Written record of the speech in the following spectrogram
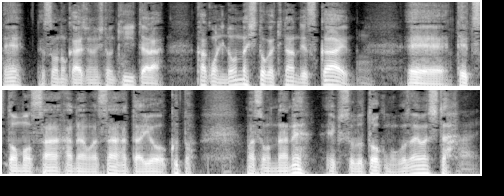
ね。でその会社の人に聞いたら、過去にどんな人が来たんですか、えー、鉄友さん、花輪さん、畑陽区と。まあそんなね、エピソードトークもございました。はい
